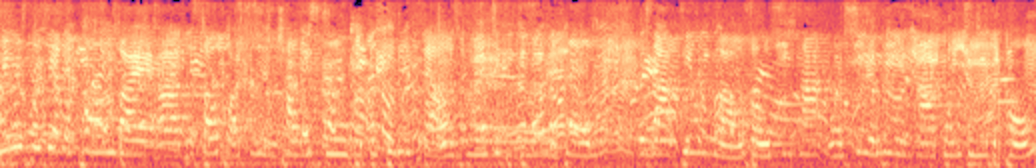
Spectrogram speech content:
We were supposed to have a poem by uh, the Southwestern and County School, but the student that was going to be doing the poem is not feeling well, so she's not, or she or he is not going to read the poem.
